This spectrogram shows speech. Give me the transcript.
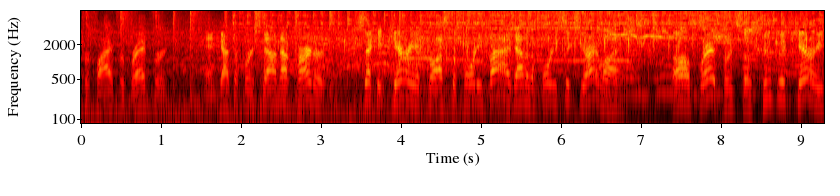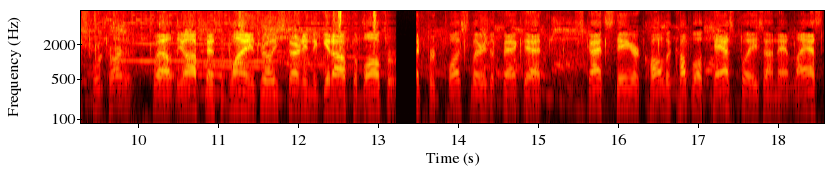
For five for Bradford, and got the first down. Now Carter, second carry across the 45 down to the 46 yard line of Bradford. So two good carries for Carter. Well, the offensive line is really starting to get off the ball for Bradford. Plus, Larry, the fact that Scott Stager called a couple of pass plays on that last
